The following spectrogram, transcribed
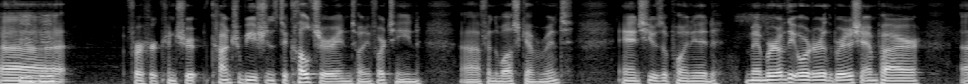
uh, for her contri- contributions to culture in 2014 uh, from the Welsh government, and she was appointed member of the Order of the British Empire uh,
